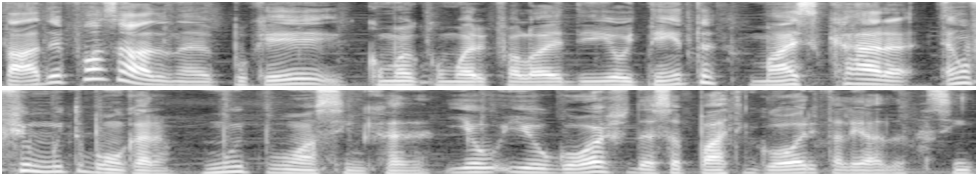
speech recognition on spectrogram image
tá defasado, né? Porque, como, como o Eric falou, é de 80. Mas, cara, é um filme muito bom, cara. Muito bom, assim, cara. E eu, e eu gosto dessa parte gore, tá ligado? Assim,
